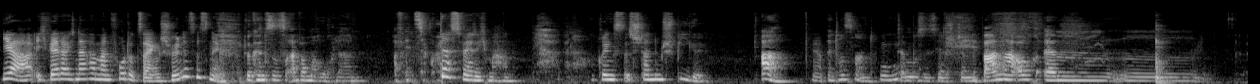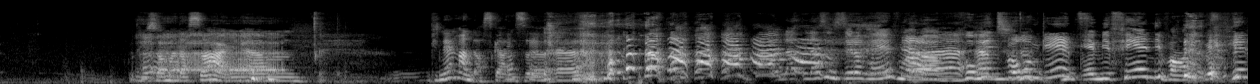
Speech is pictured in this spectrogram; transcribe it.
Ja, ich werde euch nachher mal ein Foto zeigen. Schön ist es nicht. Du könntest es einfach mal hochladen. Auf Instagram. Das werde ich machen. Ja, genau. Übrigens, es stand im Spiegel. ah, Ja. interessant. Da muss es ja stimmen. Waren da auch, ähm, wie soll man das sagen? Ähm, wie nennt man das Ganze? Äh, lass uns dir doch helfen. aber womit? Worum geht's? Äh, mir fehlen die Worte. Mir fehlen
